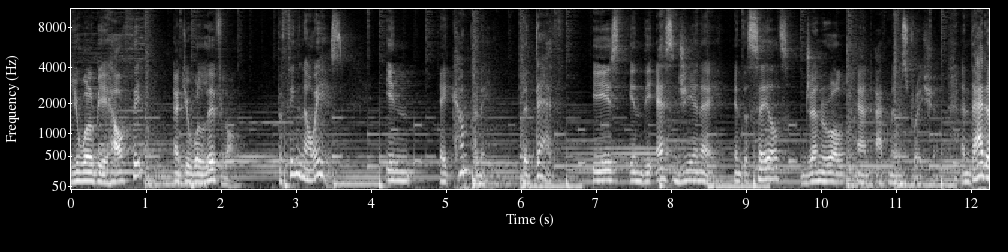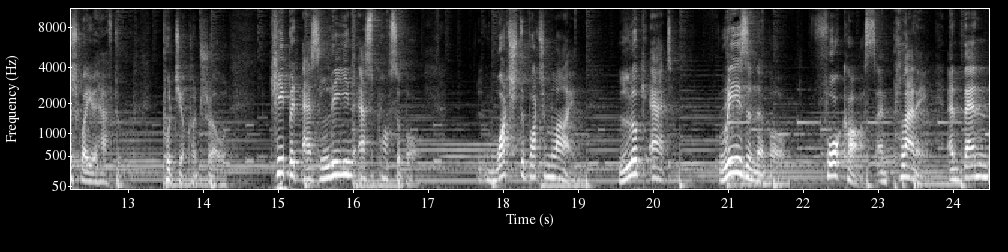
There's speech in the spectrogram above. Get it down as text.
you will be healthy and you will live long. The thing now is, in a company, the death is in the SG&A, in the sales, general and administration. And that is where you have to put your control. Keep it as lean as possible. Watch the bottom line. Look at reasonable forecasts and planning and then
